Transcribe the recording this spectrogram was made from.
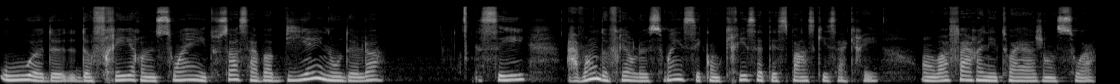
ou d'offrir un soin et tout ça, ça va bien au-delà. C'est avant d'offrir le soin, c'est qu'on crée cet espace qui est sacré. On va faire un nettoyage en soi.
